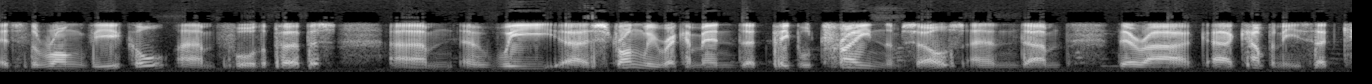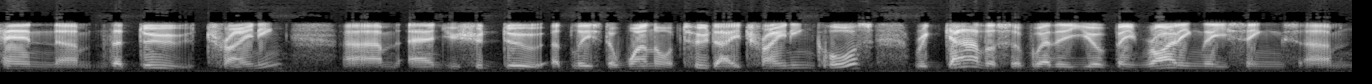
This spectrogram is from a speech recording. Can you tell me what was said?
It's the wrong vehicle um, for the purpose. Um, uh, we uh, strongly recommend that people train themselves, and um, there are uh, companies that can that do training. Um, and you should do at least a one or two day training course, regardless of whether you've been riding these things um,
